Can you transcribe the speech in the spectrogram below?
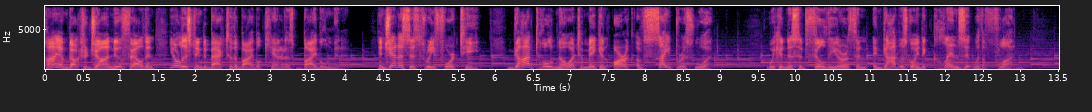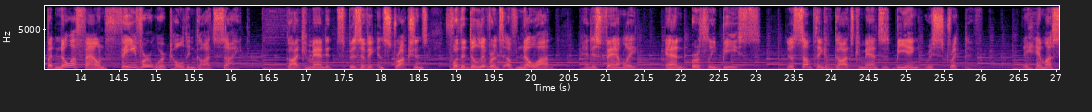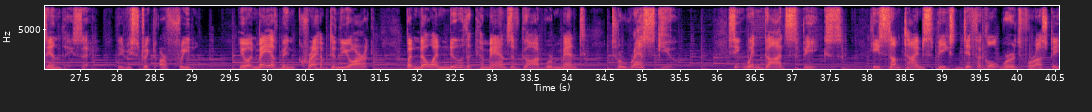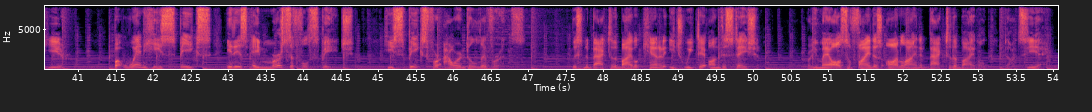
Hi, I'm Dr. John Neufeld, and you're listening to Back to the Bible Canada's Bible Minute. In Genesis 3:14, God told Noah to make an ark of cypress wood. Wickedness had filled the earth, and, and God was going to cleanse it with a flood. But Noah found favor, we're told, in God's sight. God commanded specific instructions for the deliverance of Noah and his family and earthly beasts. You know, some think of God's commands as being restrictive. They hem us in, they say. They restrict our freedom. You know, it may have been cramped in the ark, but Noah knew the commands of God were meant to rescue. See, when God speaks, he sometimes speaks difficult words for us to hear. But when he speaks, it is a merciful speech. He speaks for our deliverance. Listen to Back to the Bible Canada each weekday on this station, or you may also find us online at backtothebible.ca.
